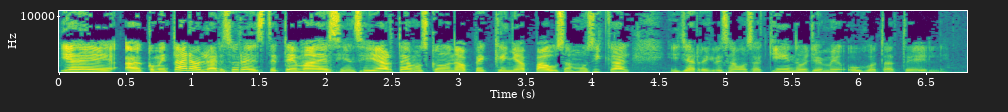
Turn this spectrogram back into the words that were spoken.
Y eh, a comentar, a hablar sobre este tema de ciencia y arte, vamos con una pequeña pausa musical y ya regresamos aquí en UJTL.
